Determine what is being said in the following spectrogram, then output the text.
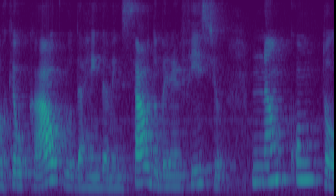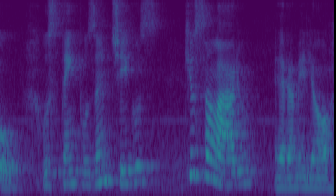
porque o cálculo da renda mensal do benefício não contou os tempos antigos que o salário era melhor.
